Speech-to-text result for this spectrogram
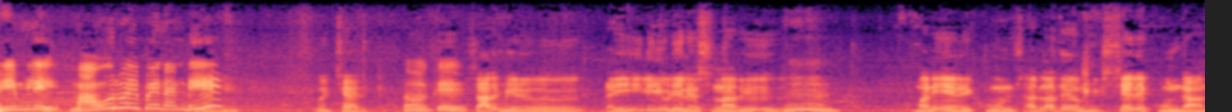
భీమిలి మా ఊరు వైపేనండి. వచ్చారు. ఓకే. సార్ మీరు డైలీ వీడియోలు ఇస్తున్నారు. మనీ ఎక్కువ ఉంది సార్. అదే మీకు సేల్ ఎక్కువ ఉందా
